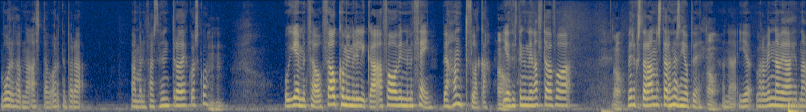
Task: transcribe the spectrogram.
voru þarna alltaf orðin bara að mann fannst hundrað eitthvað sko. Mm og ég mynd þá, þá kom ég mér í líka að fá að vinna með þeim við að handflaka Já. ég þurfti einhvern veginn alltaf að fá að já, vera einhvers staðar annar staðar en það sem ég var byggðin já, þannig að ég var að vinna við að hérna,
